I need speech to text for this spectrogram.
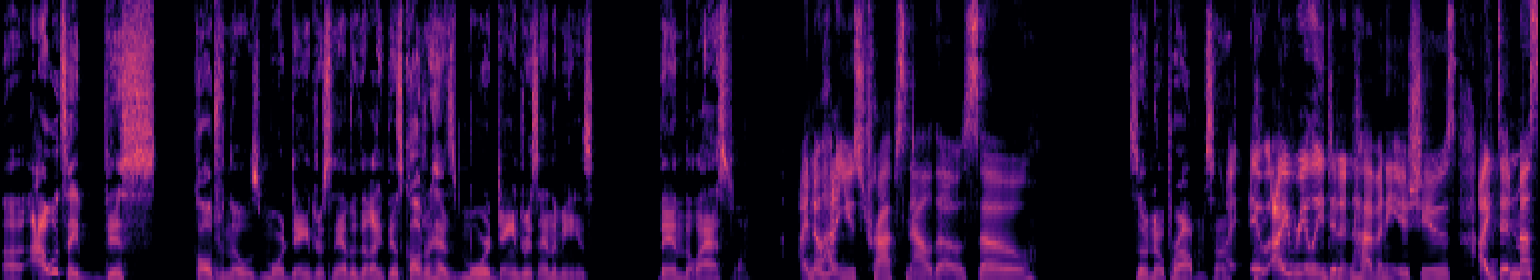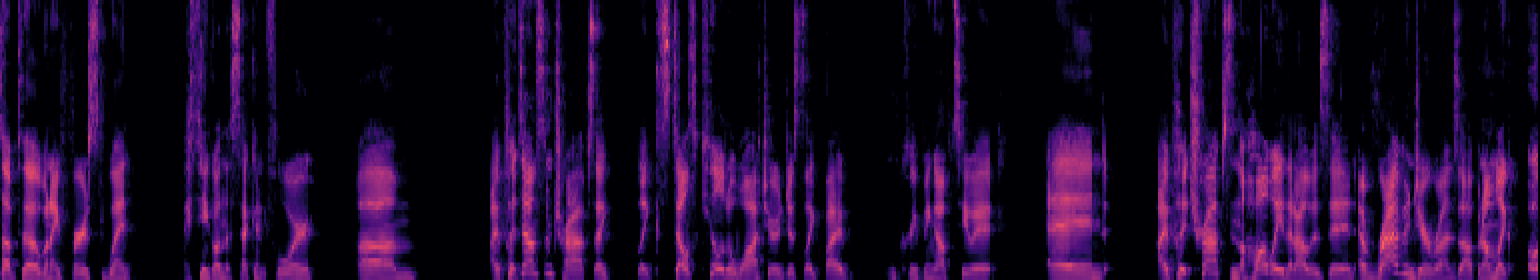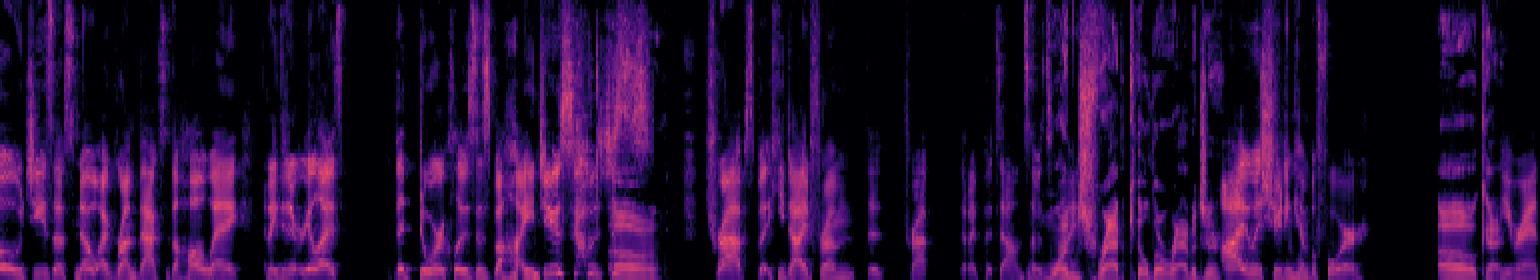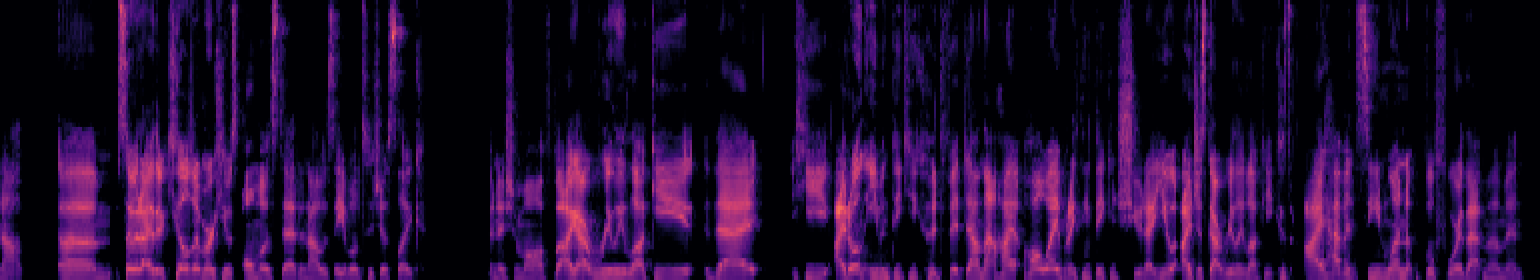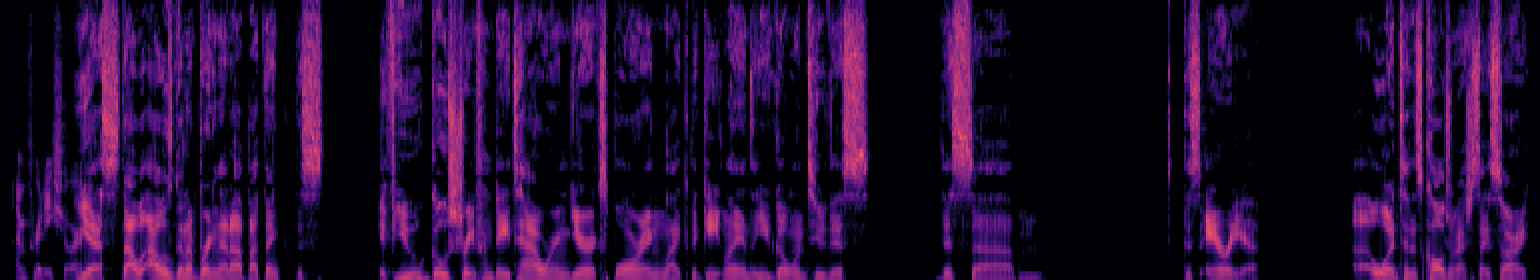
Uh, I would say this cauldron though is more dangerous than the other. Like this cauldron has more dangerous enemies than the last one. I know how to use traps now though, so so no problems, huh? It, I really didn't have any issues. I did mess up though when I first went. I think on the second floor. Um, I put down some traps. I like stealth killed a watcher just like by creeping up to it, and I put traps in the hallway that I was in. A Ravager runs up, and I'm like, "Oh Jesus, no!" I run back to the hallway, and I didn't realize the door closes behind you, so it's just oh. traps. But he died from the trap that I put down. So one trap killed a Ravager. I was shooting him before. Oh, okay. He ran up. Um, so it either killed him or he was almost dead, and I was able to just like finish him off. But I got really lucky that he. I don't even think he could fit down that high hallway, but I think they can shoot at you. I just got really lucky because I haven't seen one before that moment. I'm pretty sure. Yes, I, I was gonna bring that up. I think this if you go straight from Day Tower and you're exploring like the Gatelands and you go into this this um this area uh, or into this cauldron, I should say. Sorry,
